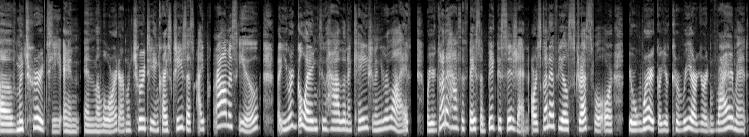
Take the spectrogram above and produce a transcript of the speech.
of maturity in in the Lord or maturity in Christ Jesus, I promise you that you are going to have an occasion in your life where you're going to have to face a big decision or it's going to feel stressful or your work or your career or your environment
